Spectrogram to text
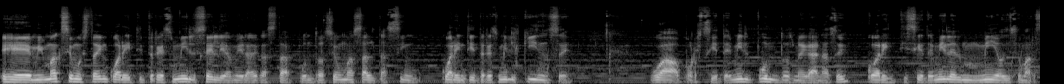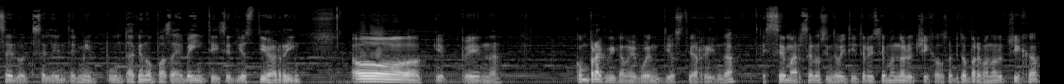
Eh, mi máximo está en 43.000 Celia, mira, acá está, puntuación más alta, 43.015. Wow, por 7.000 puntos me ganas, ¿eh? 47.000 el mío, dice Marcelo, excelente. Mi puntaje no pasa de 20, dice Dios Ring. Oh, qué pena. Con práctica, mi buen Dios Rinda. Ese Marcelo 123, dice Manuel Chija. Un saludo para Manuel Chija.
